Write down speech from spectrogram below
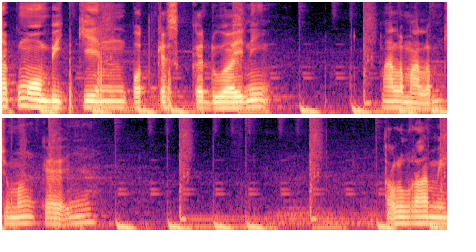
aku mau bikin podcast kedua ini malam-malam cuma kayaknya terlalu rame.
